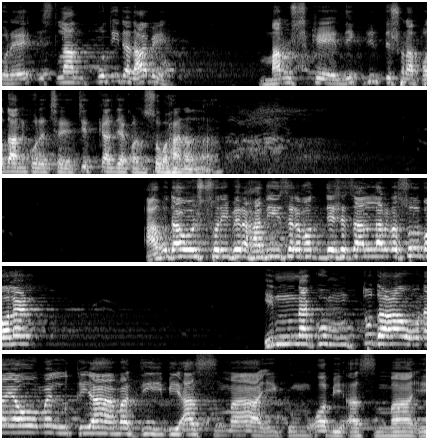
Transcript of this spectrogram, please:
করে ইসলাম প্রতিটা ধাপে মানুষকে দিক নির্দেশনা প্রদান করেছে চিৎকার সুবহান আবু দাউদ শরীফের হাদিসের মধ্যে এসেছে, আল্লাহর রাসূল বলেন, ইন্নাকুম তুদাউনা ইয়াউমাল কিয়ামাতি বিআসমাইকুম ওয়া বিআসমাই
